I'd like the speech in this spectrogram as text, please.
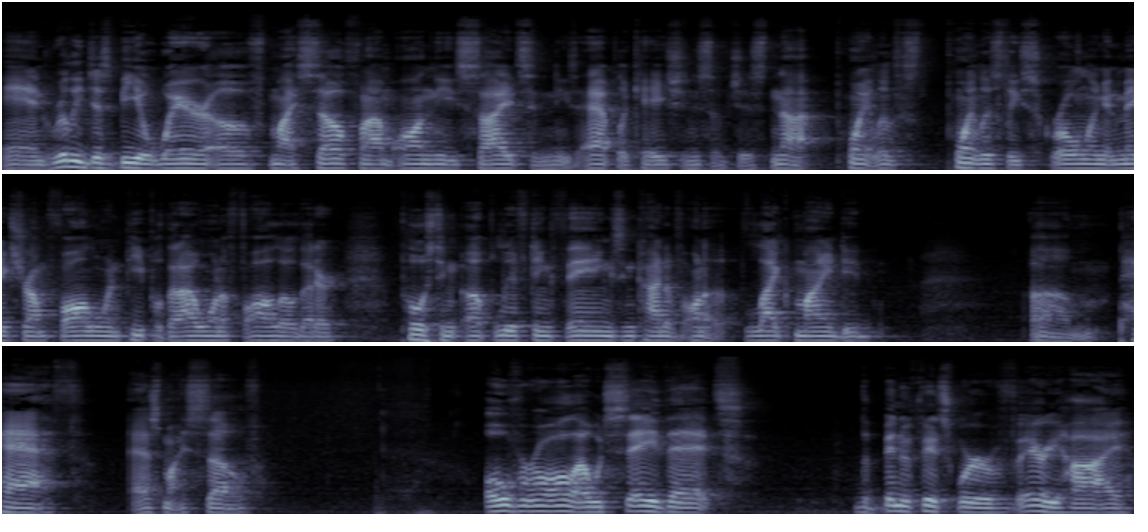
and really just be aware of myself when I'm on these sites and these applications of just not pointless pointlessly scrolling and make sure I'm following people that I want to follow that are posting uplifting things and kind of on a like-minded um, path as myself overall, I would say that the benefits were very high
